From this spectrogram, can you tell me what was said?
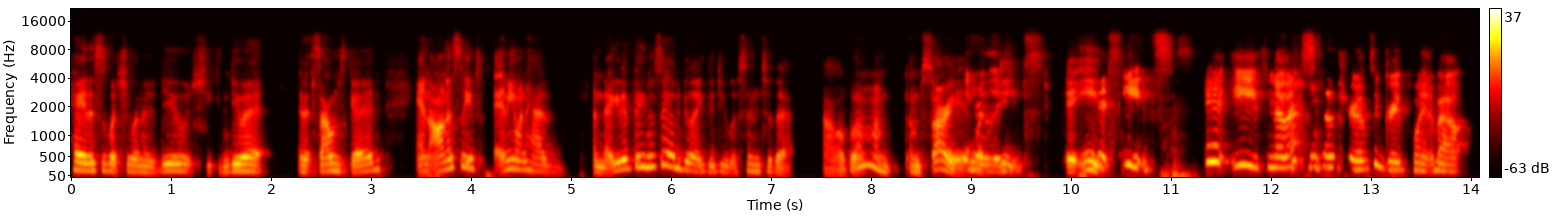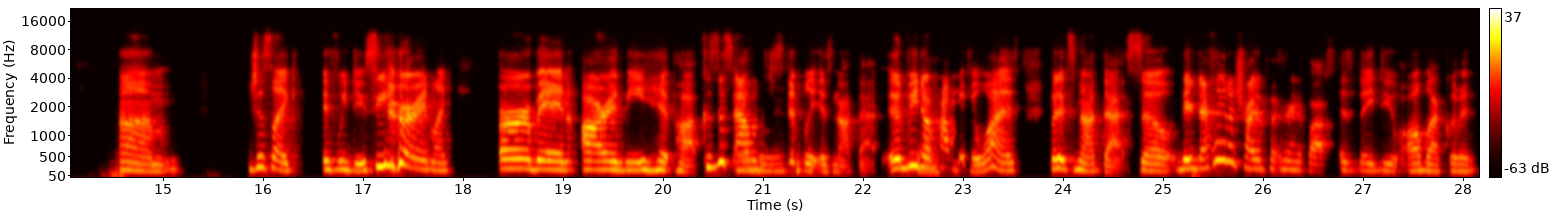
hey, this is what she wanted to do. She can do it and it sounds good. And honestly, if anyone had a negative thing to say. I'd be like, did you listen to the album? I'm I'm sorry. It eats. It eats. It eats. It eats. No, that's so true. That's a great point about um just like if we do see her in like urban R&B hip hop because this album just Mhm. simply is not that. It would be no problem if it was, but it's not that. So they're definitely going to try to put her in a box as they do all black women.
